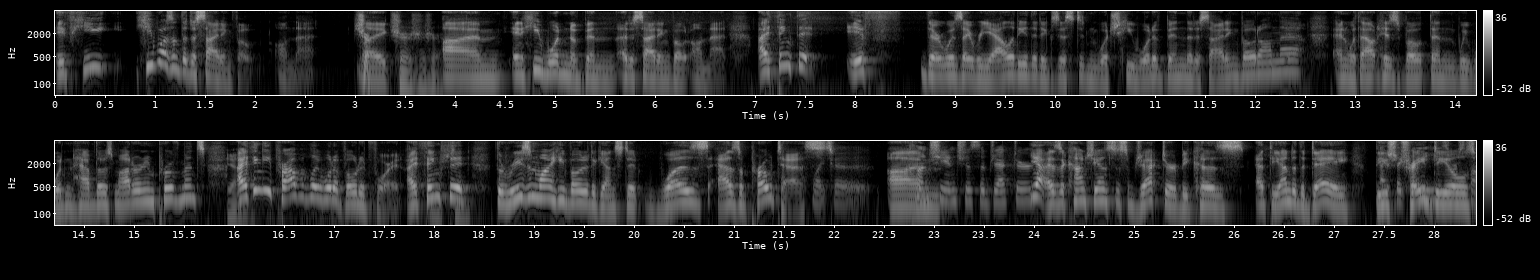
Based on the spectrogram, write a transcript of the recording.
if he he wasn't the deciding vote on that. Sure, like, sure, sure, sure. Um, and he wouldn't have been a deciding vote on that. I think that if there was a reality that existed in which he would have been the deciding vote on that, and without his vote, then we wouldn't have those modern improvements. Yeah. I think he probably would have voted for it. I think that the reason why he voted against it was as a protest. like a Um, conscientious objector. Yeah, as a conscientious objector, because at the end of the day, these Ethically, trade deals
